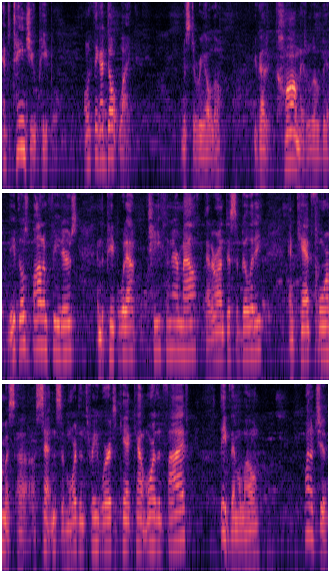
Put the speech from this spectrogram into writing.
entertains you people. Only thing I don't like, Mr. Riolo, you got to calm it a little bit. Leave those bottom feeders and the people without teeth in their mouth that are on disability and can't form a, a, a sentence of more than three words and can't count more than five, leave them alone. Why don't you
